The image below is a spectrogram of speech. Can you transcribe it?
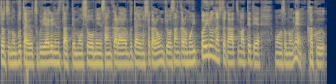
一つの舞台を作り上げるにたって、もう照明さんから、舞台の人から音響さんからもういっぱいいろんな人が集まってて、もうそのね、各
